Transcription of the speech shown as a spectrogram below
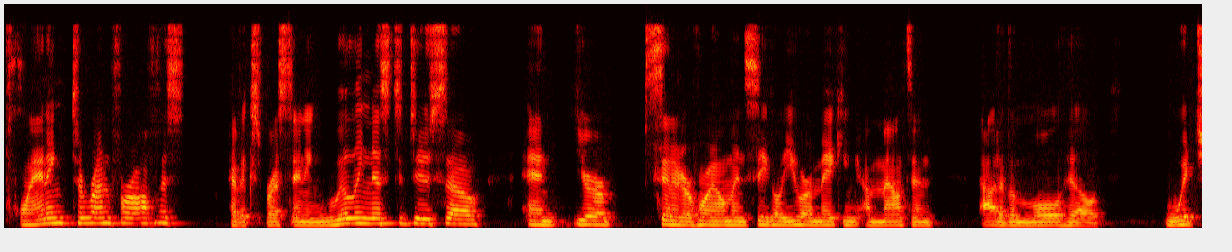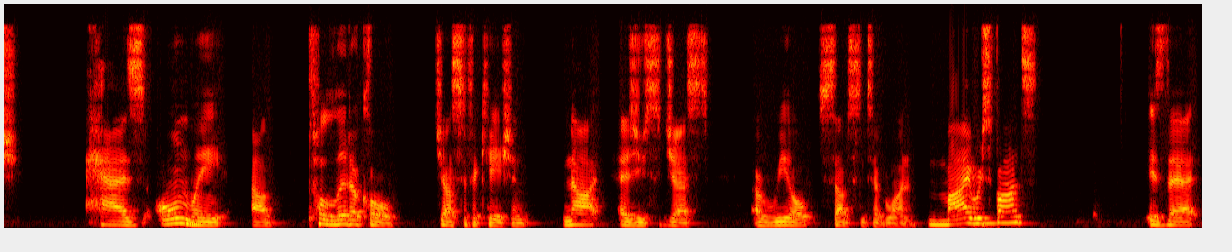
planning to run for office, have expressed any willingness to do so. And you're, Senator Hoylman Sigal, you are making a mountain out of a molehill, which has only a political justification, not, as you suggest, a real substantive one. My response is that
